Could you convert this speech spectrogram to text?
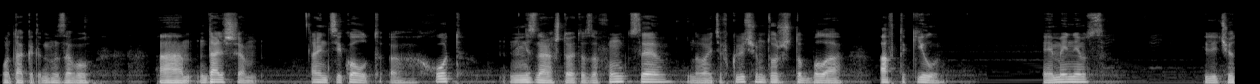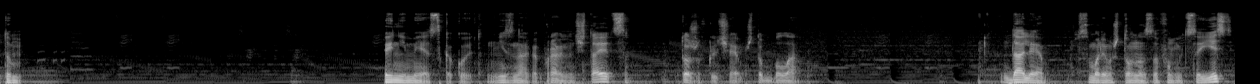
Вот так это назову. А, дальше Anti-Cold uh, Hot Не знаю, что это за функция. Давайте включим тоже, чтобы была автокилл Eminems. Или что там? Enemies какой-то. Не знаю, как правильно читается. Тоже включаем, чтобы была. Далее смотрим, что у нас за функция есть.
